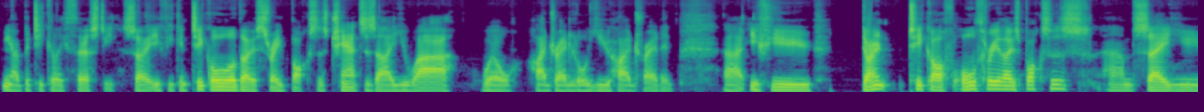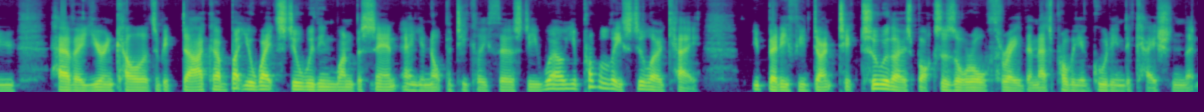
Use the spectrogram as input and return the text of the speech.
you know, particularly thirsty. So if you can tick all of those three boxes, chances are you are well hydrated or euhydrated. Uh, if you don't tick off all three of those boxes, um, say you have a urine color that's a bit darker, but your weight's still within 1% and you're not particularly thirsty, well, you're probably still okay. But if you don't tick two of those boxes or all three, then that's probably a good indication that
